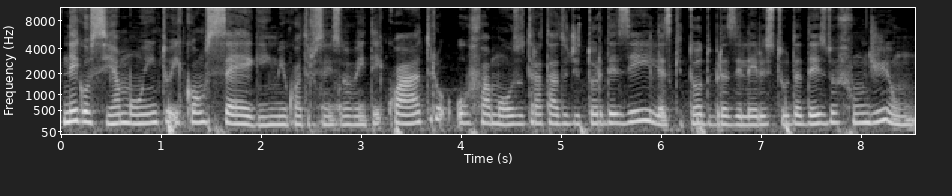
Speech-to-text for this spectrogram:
negocia muito e consegue, em 1494, o famoso Tratado de Tordesilhas, que todo brasileiro estuda desde o Fundi 1.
